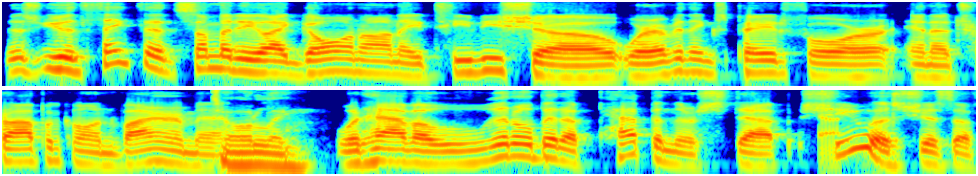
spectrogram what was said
this, you'd think that somebody like going on a TV show where everything's paid for in a tropical environment totally. would have a little bit of pep in their step. She was just a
